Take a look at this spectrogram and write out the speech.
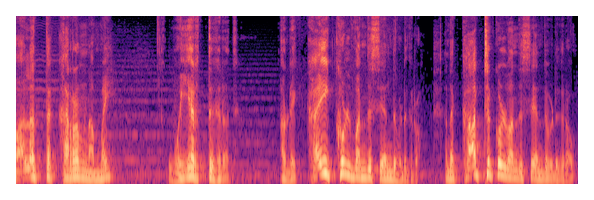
பலத்த கரம் நம்மை உயர்த்துகிறது. அவருடைய கைக்குள் வந்து சேர்ந்து விடுகிறோம். அந்த காற்றுக்குள் வந்து சேர்ந்து விடுகிறோம்.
